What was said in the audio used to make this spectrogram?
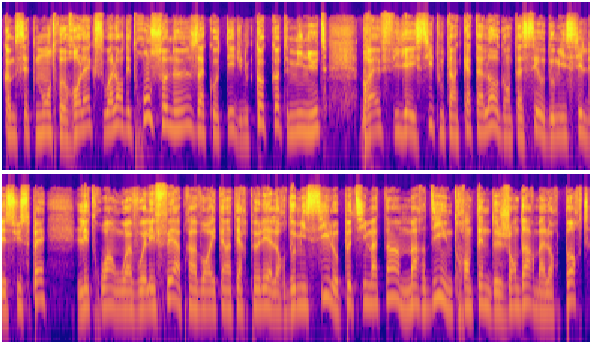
comme cette montre Rolex ou alors des tronçonneuses à côté d'une cocotte minute. Bref, il y a ici tout un catalogue entassé au domicile des suspects. Les trois ont avoué les faits après avoir été interpellés à leur domicile au petit matin, mardi, une trentaine de gendarmes à leur porte.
